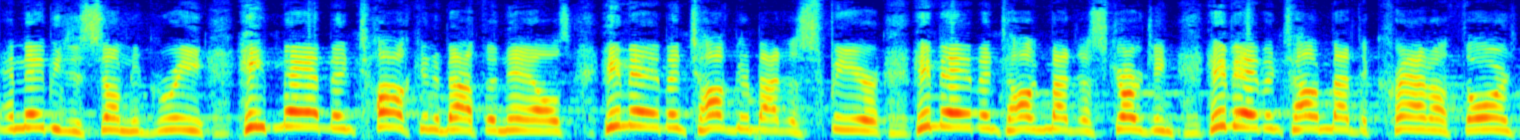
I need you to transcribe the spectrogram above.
And maybe to some degree, he may have been talking about the nails. He may have been talking about the spear. He may have been talking about the scourging. He may have been talking about the crown of thorns.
